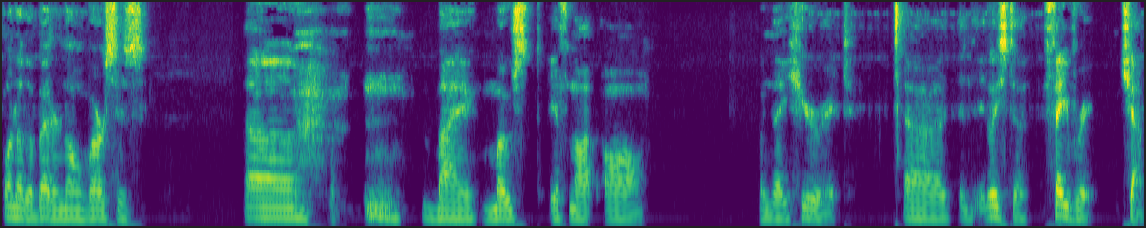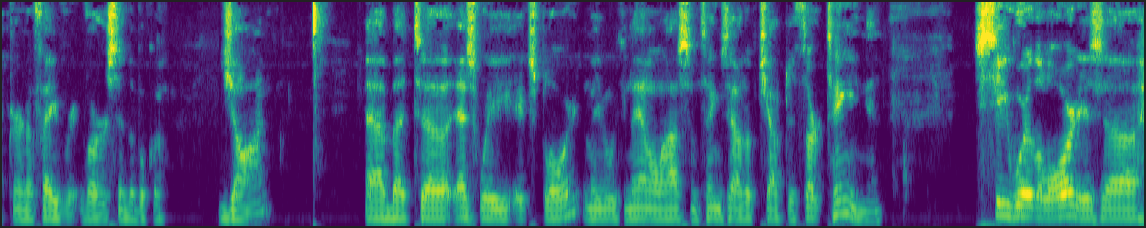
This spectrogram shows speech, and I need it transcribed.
one of the better known verses uh, by most, if not all, when they hear it. Uh, at least a favorite chapter and a favorite verse in the book of John. Uh, but uh, as we explore it, maybe we can analyze some things out of chapter 13 and see where the Lord is uh,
